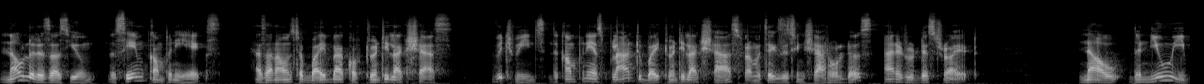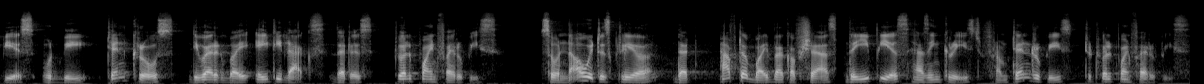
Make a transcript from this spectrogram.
Now let us assume the same company X has announced a buyback of 20 lakh shares which means the company has planned to buy 20 lakh shares from its existing shareholders and it would destroy it. Now the new EPS would be 10 crores divided by 80 lakhs that is 12.5 rupees. So now it is clear that after buyback of shares the EPS has increased from 10 rupees to 12.5 rupees.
